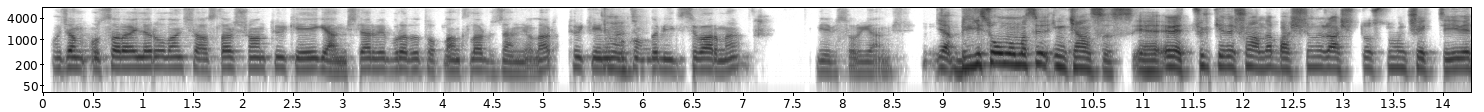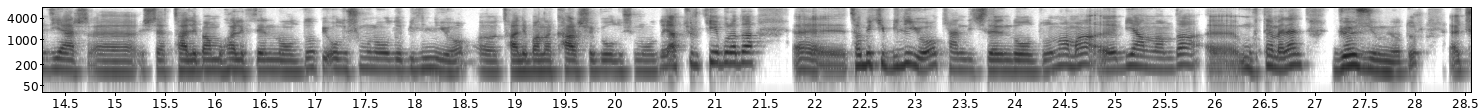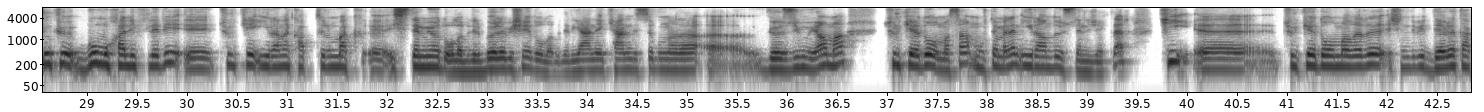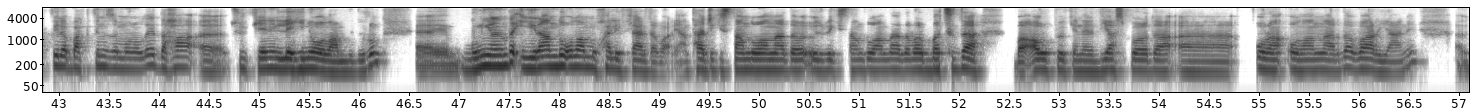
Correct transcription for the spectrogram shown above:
Hocam o sarayları olan şahıslar şu an Türkiye'ye gelmişler ve burada toplantılar düzenliyorlar. Türkiye'nin Evet. bu konuda bilgisi var mı diye bir soru gelmiş. Ya bilgisi olmaması imkansız. Ee, evet Türkiye'de şu anda başlığını Raşit Dostum'un çektiği ve diğer e, işte Taliban muhaliflerinin olduğu bir oluşumun olduğu biliniyor. E, Taliban'a karşı bir oluşum olduğu. Ya Türkiye burada e, tabii ki biliyor kendi içlerinde olduğunu ama e, bir anlamda e, muhtemelen göz yumuyordur. E, çünkü bu muhalifleri e, Türkiye İran'a kaptırmak e, istemiyor da olabilir. Böyle bir şey de olabilir. Yani kendisi bunlara e, göz yumuyor ama Türkiye'de olmasa muhtemelen İran'da üstlenecekler. Ki e, Türkiye'de olmaları şimdi bir devlet aklıyla baktığınız zaman olaya daha e, Türkiye'nin lehine olan bir durum. E, bunun yanında İran'da olan muhalifler de var. Yani Tacikistan'da olanlar da var, Özbekistan'da olanlar da var, Batı'da Avrupa ülkeleri, diasporada oran, olanlar da var yani.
